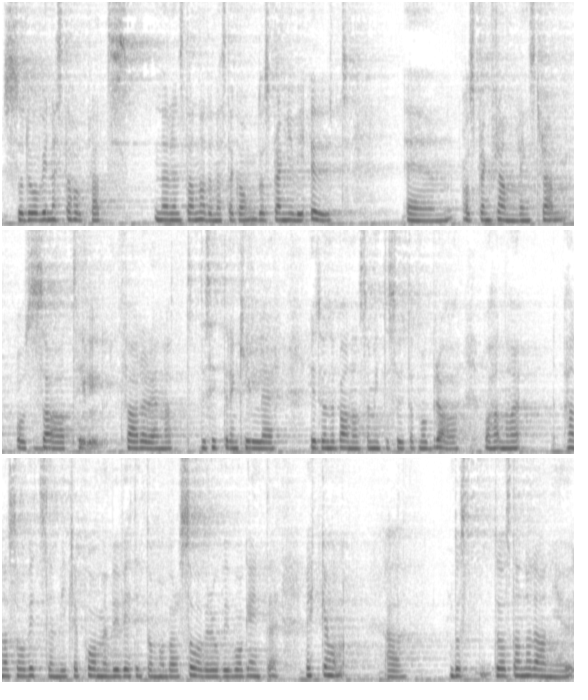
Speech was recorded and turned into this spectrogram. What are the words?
Så då vid nästa hållplats, när den stannade nästa gång, då sprang vi ut ehm, och sprang fram längst fram och sa till föraren att det sitter en kille i tunnelbanan som inte ser ut att må bra. Och han har, han har sovit sen vi klev på men vi vet inte om han bara sover och vi vågar inte väcka honom. Ja. Då, då stannade han ju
